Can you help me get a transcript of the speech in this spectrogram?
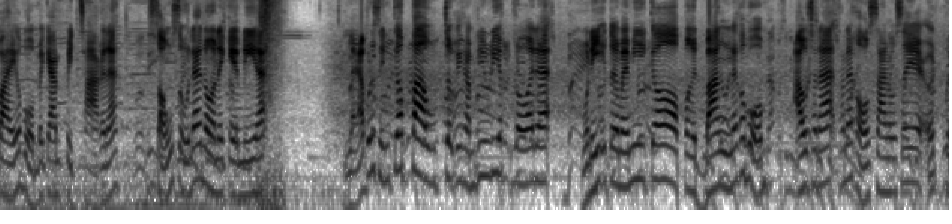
ไปครับผมเป็นการปิดฉากนะ2-0แน่นอนในเกมนี้ฮะ แล้วผู้ตัดสินก็เป่าจบการแข่งขันที่เรียบร้อยนะฮะวันนี้อินเตอร์ไมอามี่ก็เปิดบังนะครับผม เอาชนะทางด้านของซานโฮเซเอิร์ธเคว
